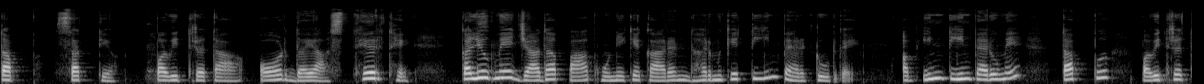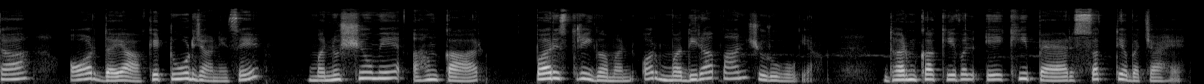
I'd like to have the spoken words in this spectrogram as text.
तप, सत्य पवित्रता और दया स्थिर थे। कलयुग में ज़्यादा पाप होने के कारण धर्म के तीन पैर टूट गए। अब इन तीन पैरों में तप, पवित्रता और दया के टूट जाने से मनुष्यों में अहंकार पर स्त्री गमन और मदिरापान शुरू हो गया। धर्म का केवल एक ही पैर सत्य बचा है।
